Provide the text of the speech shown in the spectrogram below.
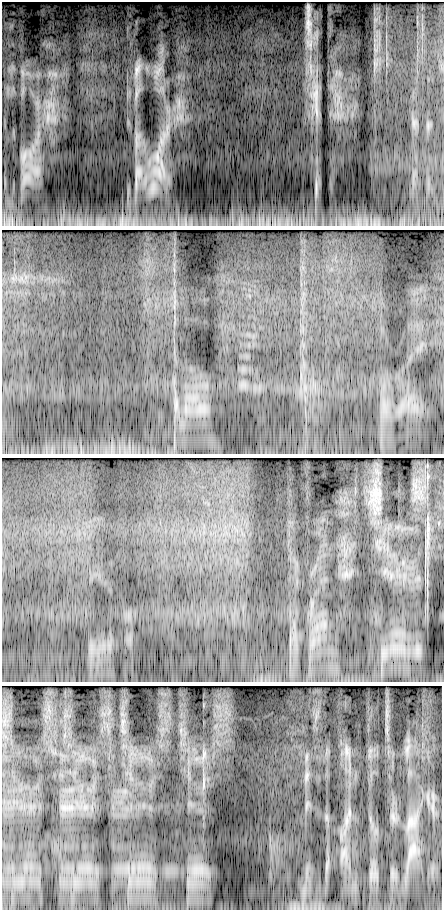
and the bar is by the water. Let's get there. Got that gin. Hello. All right. Beautiful. My friend, cheers, cheers, cheers, cheers, cheers, cheers. And this is the unfiltered lager.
